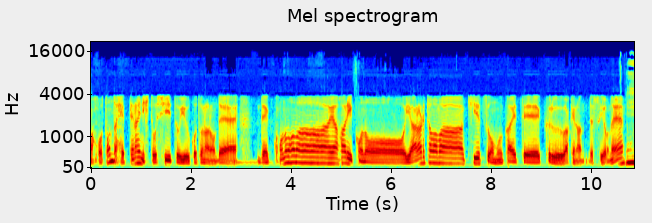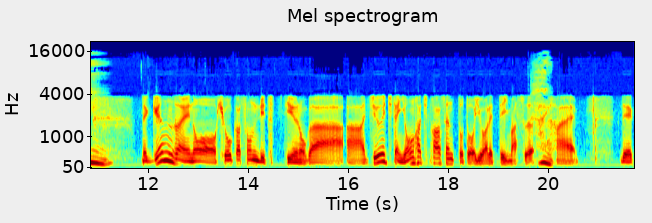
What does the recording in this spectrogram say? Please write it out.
まあ、ほとんど減ってないに等しいということなので、で、このまま、やはりこの、やられたまま期日を迎えてくるわけなんですよね。で、現在の評価損率っていうのが、あ11.48%と言われています。はい。はいで、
